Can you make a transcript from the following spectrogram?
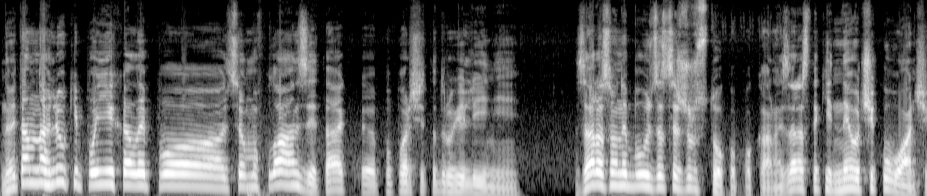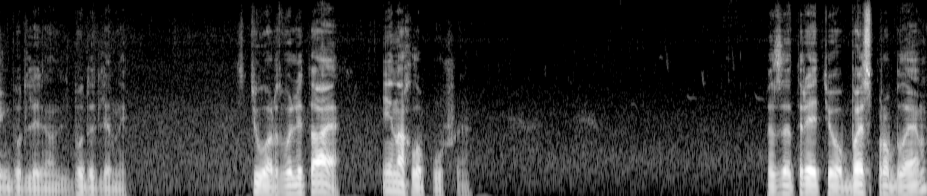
Ну і там на глюки поїхали по цьому фланзі, так, по першій та другій лінії. Зараз вони будуть за це жорстоко покарані. Зараз такий неочікуванчик буде для, них. Стюарт вилітає і нахлопушує. ПЗ-3 без проблем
